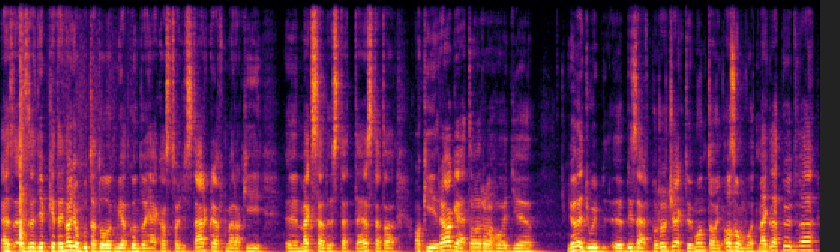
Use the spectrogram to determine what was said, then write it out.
Ez, ez egyébként egy nagyon buta dolog miatt gondolják azt, hogy StarCraft, mert aki megszellőztette ezt, tehát a, aki reagált arra, hogy jön egy új Blizzard Project, ő mondta, hogy azon volt meglepődve,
